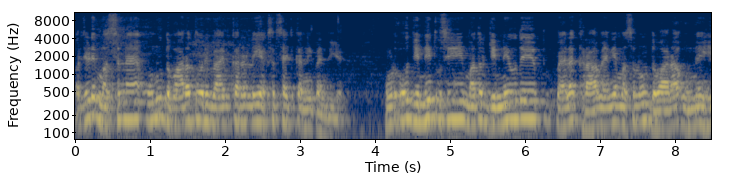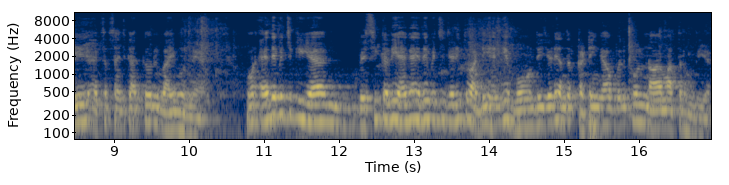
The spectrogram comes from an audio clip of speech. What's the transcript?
ਪਰ ਜਿਹੜੇ ਮਸਲ ਹੈ, ਉਹਨੂੰ ਦੁਬਾਰਾ ਤੋਂ ਰਿਵਾਈਵ ਕਰਨ ਲਈ ਐਕਸਰਸਾਈਜ਼ ਕਰਨੀ ਪੈਂਦੀ ਹੈ। ਹੁਣ ਉਹ ਜਿੰਨੀ ਤੁਸੀਂ ਮਤਲਬ ਜਿੰਨੇ ਉਹਦੇ ਪਹਿਲਾਂ ਖਰਾਬ ਹੈਗੇ ਮਸਲ ਨੂੰ ਦੁਬਾਰਾ ਉਨੇ ਹੀ ਐਕਸਰਸਾਈਜ਼ ਕਰਕੇ ਉਹ ਰਿਵਾਈਵ ਹੁੰਦੇ ਆ। ਹੁਣ ਇਹਦੇ ਵਿੱਚ ਕੀ ਹੈ? ਬੇਸਿਕਲੀ ਹੈਗਾ ਇਹਦੇ ਵਿੱਚ ਜਿਹੜੀ ਤੁਹਾਡੀ ਹੈਗੀ ਹੈ ਬੋਨ ਦੀ ਜਿਹੜੇ ਅੰਦਰ ਕਟਿੰਗ ਹੈ ਉਹ ਬਿਲਕੁਲ ਨਾ ਮਾਤਰ ਹੁੰਦੀ ਹੈ।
